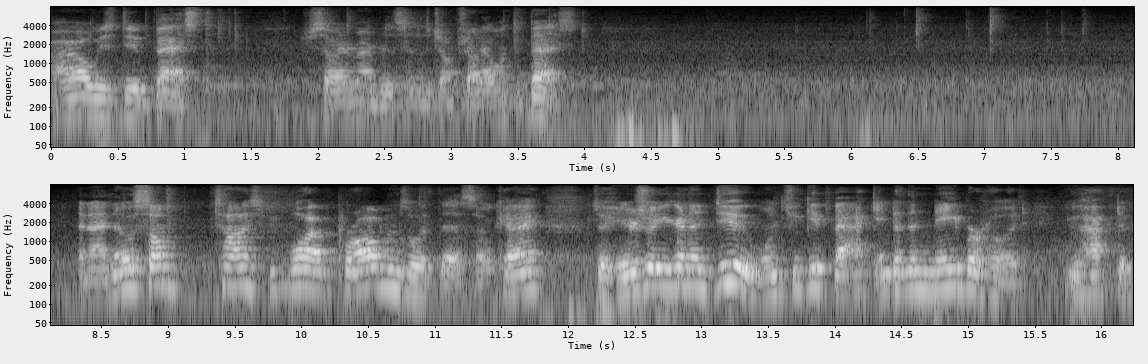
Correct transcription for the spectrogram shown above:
I always do best. Just so I remember this is a jump shot. I want the best. And I know sometimes people have problems with this, okay? So here's what you're gonna do. Once you get back into the neighborhood, you have to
